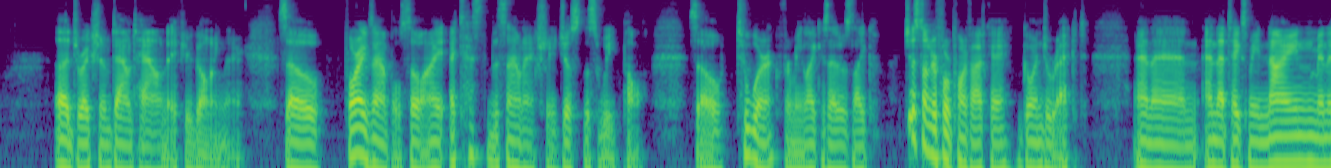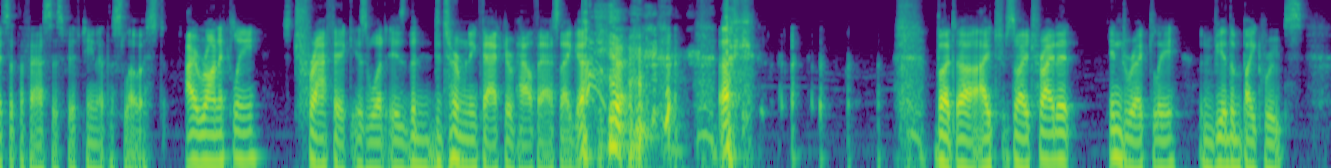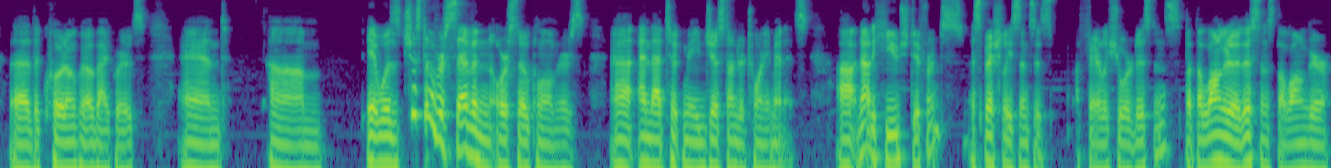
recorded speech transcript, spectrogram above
uh, direction of downtown if you're going there. So for example, so I, I tested this out actually just this week, Paul. So to work for me, like I said, it was like just under 4.5k going direct. And then and that takes me nine minutes at the fastest, 15 at the slowest. Ironically, traffic is what is the determining factor of how fast I go. but uh, I so I tried it indirectly via the bike routes uh, the quote unquote bike routes, and um, it was just over seven or so kilometers, uh, and that took me just under 20 minutes. Uh, not a huge difference, especially since it's a fairly short distance, but the longer the distance, the longer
